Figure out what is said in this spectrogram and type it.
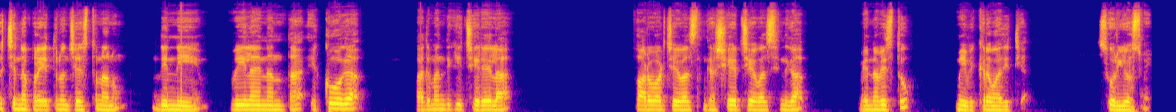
చిన్న ప్రయత్నం చేస్తున్నాను. దీన్ని వీలైనంత ఎక్కువగా పది మందికి చేరేలా ఫార్వర్డ్ చేయవలసిందిగా షేర్ చేయవలసిందిగా విన్నవిస్తూ మీ విక్రమాదిత్య సూర్యోస్మి.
